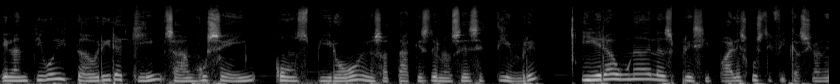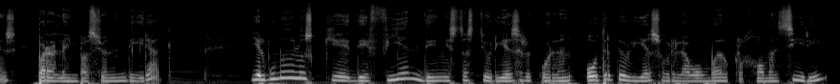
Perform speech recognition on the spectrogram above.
el antiguo dictador iraquí Saddam Hussein conspiró en los ataques del 11 de septiembre y era una de las principales justificaciones para la invasión de Irak. Y algunos de los que defienden estas teorías recuerdan otra teoría sobre la bomba de Oklahoma City,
